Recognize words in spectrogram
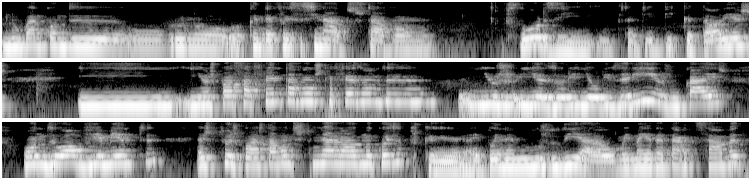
no banco onde o Bruno Candé foi assassinado estavam flores e, e portanto, e dedicatórias e, e uns passos à frente estavam os cafés onde e, os, e, as, e a orivesaria, os locais, onde obviamente as pessoas que lá estavam testemunharam alguma coisa, porque em plena luz do dia, à uma e meia da tarde de sábado,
